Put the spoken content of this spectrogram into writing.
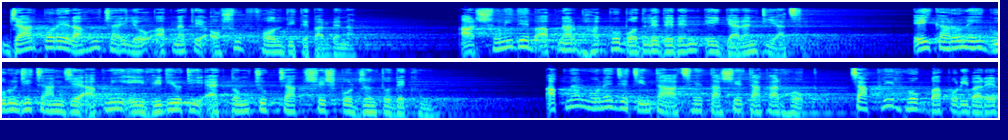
যার পরে রাহু চাইলেও আপনাকে অশুভ ফল দিতে পারবে না। আর শনিদেব আপনার ভাগ্য বদলে দেবেন, এই গ্যারান্টি আছে। এই কারণেই গুরুজি চান যে আপনি এই ভিডিওটি একদম চুপচাপ শেষ পর্যন্ত দেখুন। আপনার মনে যে চিন্তা আছে তা সে টাকার হোক, চাকরির হোক বা পরিবারের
